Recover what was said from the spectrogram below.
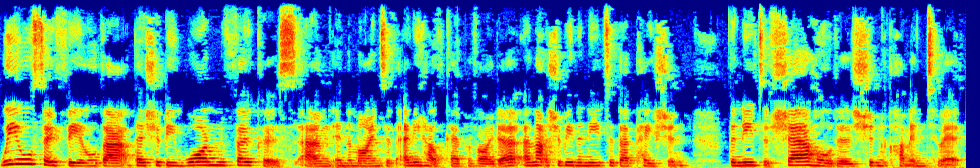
We also feel that there should be one focus um, in the minds of any healthcare provider and that should be the needs of their patient. The needs of shareholders shouldn't come into it.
